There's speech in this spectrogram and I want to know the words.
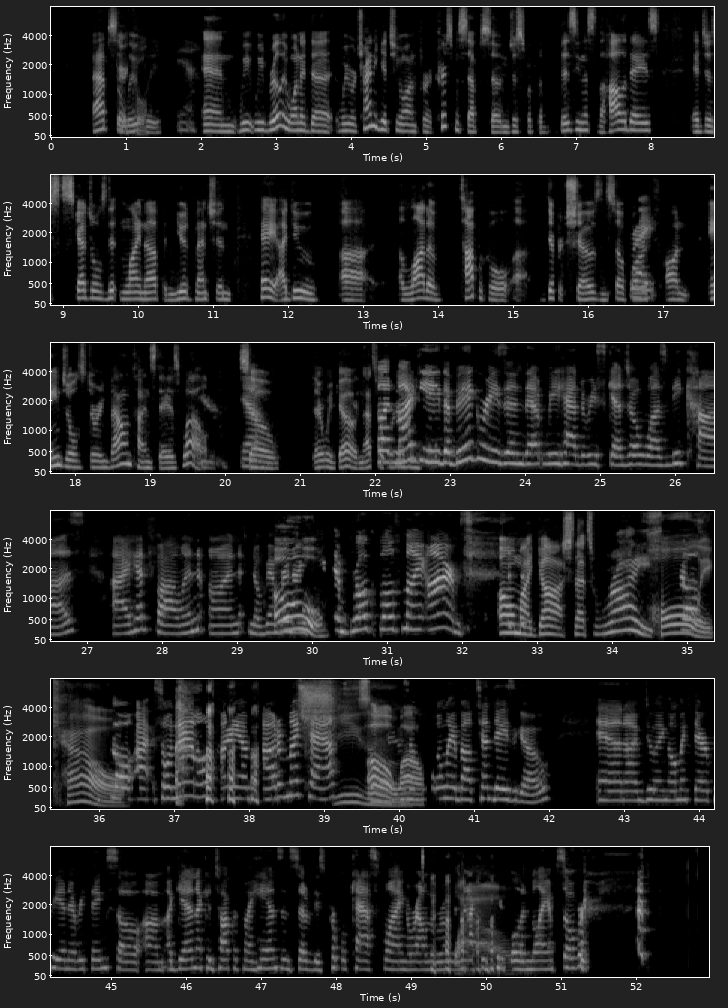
Absolutely. Yeah. and we we really wanted to we were trying to get you on for a christmas episode and just with the busyness of the holidays it just schedules didn't line up and you had mentioned hey i do uh a lot of topical uh different shows and so forth Right. on angels during valentine's day as well Yeah. Yeah. so there we go and that's what But we're be- Mikey, the big reason that we had to reschedule was because I had fallen on November Oh. 19th and broke both my arms. oh my gosh that's right Holy cow. So, I, so now I am out of my cast. Jesus. Oh, wow. Only about 10 days ago. And I'm doing all my therapy and everything. So, um, again, I can talk with my hands instead of these purple casts flying around the room and knocking people and lamps over.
